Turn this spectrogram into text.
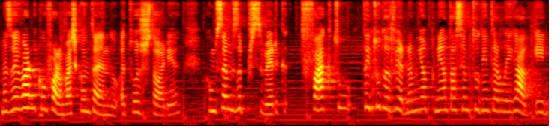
Mas agora, conforme vais contando a tua história, começamos a perceber que de facto tem tudo a ver. Na minha opinião, está sempre tudo interligado. E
